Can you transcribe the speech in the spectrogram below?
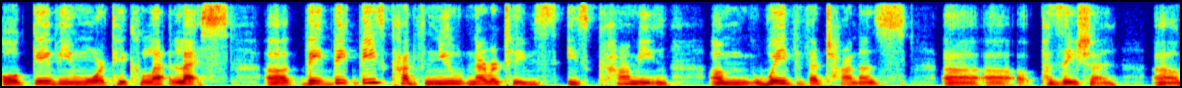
or giving more, take le less. Uh, they, they, these kind of new narratives is coming um, with the China's uh, uh, position, uh,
